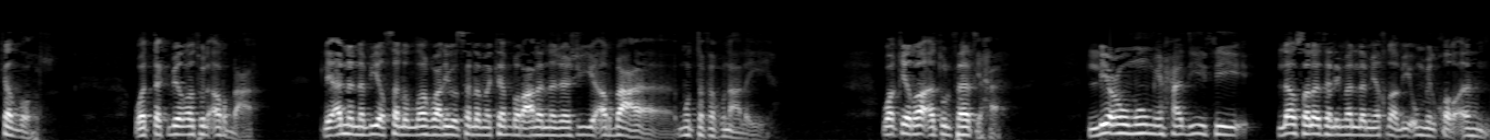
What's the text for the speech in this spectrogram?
كالظهر. والتكبيرات الأربعة لأن النبي صلى الله عليه وسلم كبر على النجاشي أربعة متفق عليه. وقراءة الفاتحة لعموم حديث لا صلاة لمن لم يقرأ بأم القرآن.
